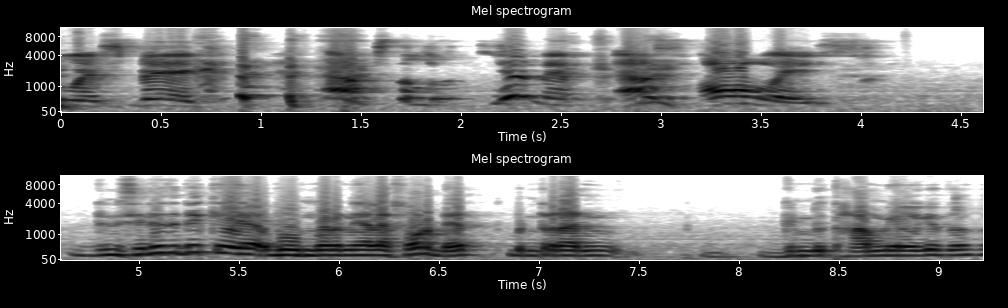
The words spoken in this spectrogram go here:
who is big, absolute unit as always. Dan di sini tuh dia kayak boomernya Left 4 Dead, beneran gendut hamil gitu.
